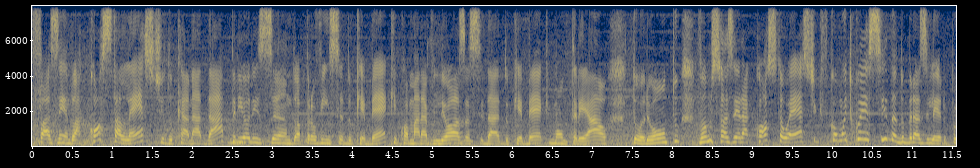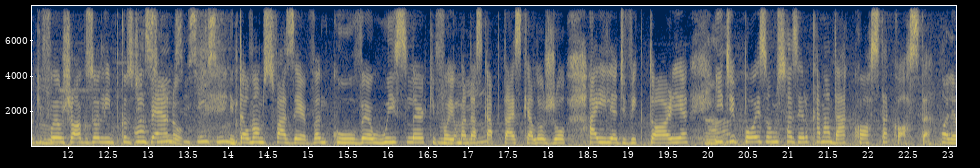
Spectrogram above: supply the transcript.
fazendo a costa leste do Canadá, priorizando a província do Quebec, com a maravilhosa cidade do Quebec, Montreal, Toronto. Vamos fazer a costa oeste, que ficou muito conhecida do brasileiro, porque foi os Jogos Olímpicos de Ah, sim, Inverno. sim, sim, sim. Então vamos fazer Vancouver, Whistler, que foi uma das capitais que alojou a ilha de Victoria, e depois vamos fazer o Canadá costa a costa. Olha,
